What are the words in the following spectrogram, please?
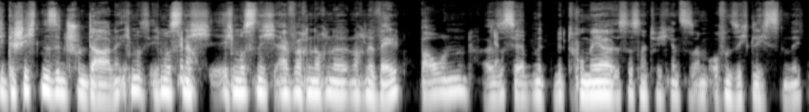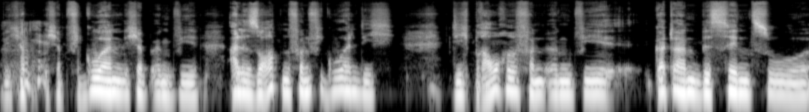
die Geschichten sind schon da. Ne? Ich muss, ich muss genau. nicht, ich muss nicht einfach noch eine, noch eine Welt bauen. Also ja. ist ja mit, mit Homer ist es natürlich ganz am offensichtlichsten. Ne? Ich habe ich hab Figuren, ich habe irgendwie alle Sorten von Figuren, die ich, die ich brauche, von irgendwie Göttern bis hin zu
